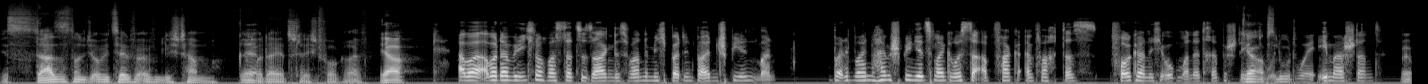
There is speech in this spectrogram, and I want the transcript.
Ist, da sie es noch nicht offiziell veröffentlicht haben, können Ja. wir da jetzt schlecht vorgreifen. ja, Aber, aber da will ich noch was dazu sagen. Das war nämlich bei den beiden Spielen, mein, bei den beiden Heimspielen jetzt mein größter Abfuck, einfach, dass Volker nicht oben an der Treppe steht, Ja, absolut. Wo, wo er immer stand. Ja.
